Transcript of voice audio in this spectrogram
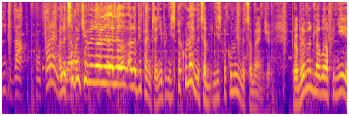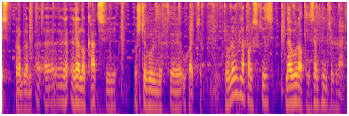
liczba półtora miliona Ale co będziemy, no, uchodźców, ale, co? ale, ale wie Pani co, nie, nie, spekulujmy, co, nie spekulujmy, co będzie. Problemem dla Europy nie jest problem e, e, relokacji poszczególnych e, uchodźców. Problemem dla Polski jest, dla Europy jest zamknięcie granic.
